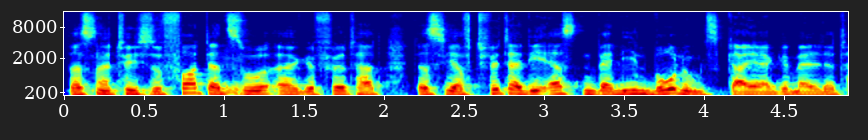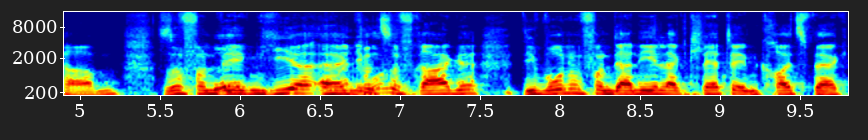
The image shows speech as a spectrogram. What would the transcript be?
was natürlich sofort dazu äh, geführt hat, dass sich auf Twitter die ersten Berlin-Wohnungsgeier gemeldet haben. So von Oh, wegen hier, äh, kurze Wohnung. Frage, die Wohnung von Daniela Klette in Kreuzberg,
